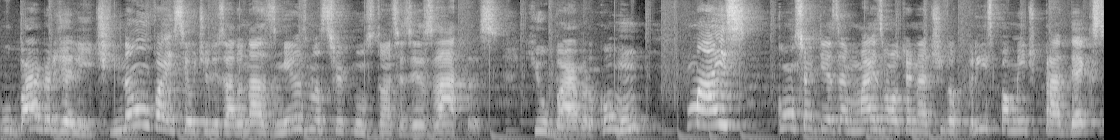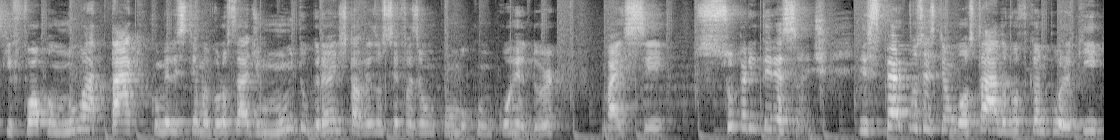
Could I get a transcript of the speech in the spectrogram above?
o Bárbaro de Elite não vai ser utilizado nas mesmas circunstâncias exatas que o Bárbaro comum, mas com certeza é mais uma alternativa, principalmente para decks que focam no ataque, como eles têm uma velocidade muito grande, talvez você fazer um combo com um corredor vai ser super interessante. Espero que vocês tenham gostado, vou ficando por aqui,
